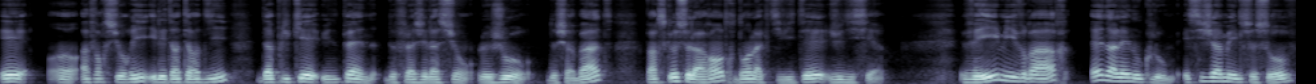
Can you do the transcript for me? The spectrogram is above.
et a fortiori, il est interdit d'appliquer une peine de flagellation le jour de Shabbat, parce que cela rentre dans l'activité judiciaire. Veim Ivrar En Alenuklum, et si jamais il se sauve,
